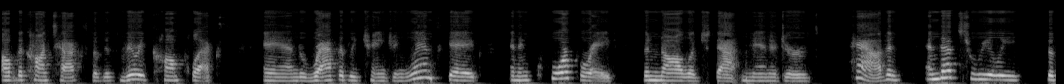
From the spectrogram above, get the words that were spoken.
of the context of this very complex and rapidly changing landscape and incorporate the knowledge that managers have. And, and that's really the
